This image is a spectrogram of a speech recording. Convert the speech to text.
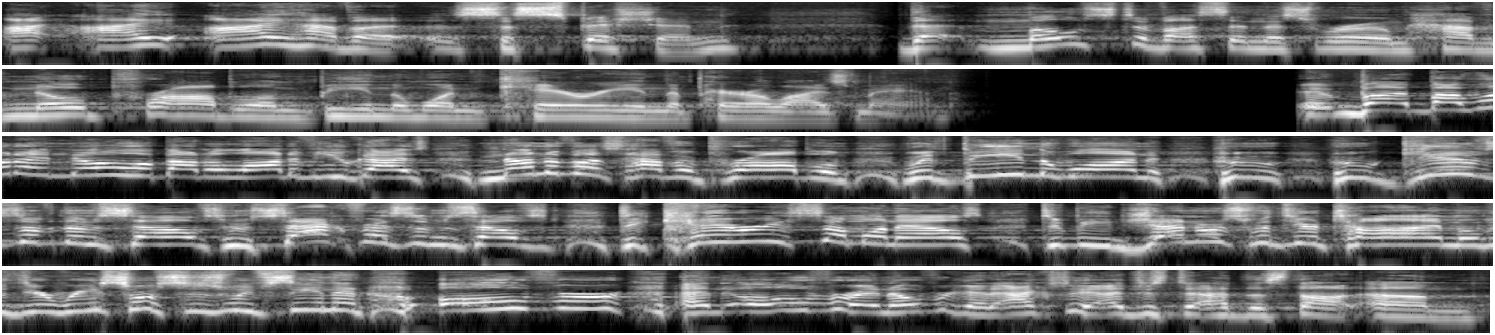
I, I, I have a suspicion that most of us in this room have no problem being the one carrying the paralyzed man. But by what I know about a lot of you guys, none of us have a problem with being the one who, who gives of themselves, who sacrifices themselves to carry someone else, to be generous with your time and with your resources. We've seen it over and over and over again. Actually, I just had this thought. Um,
